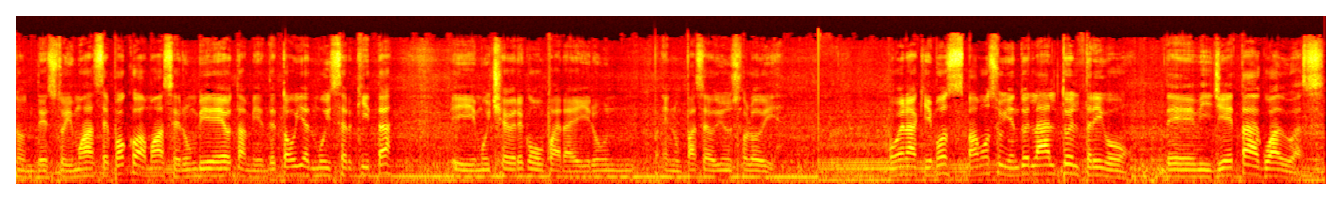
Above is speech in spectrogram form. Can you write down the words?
donde estuvimos hace poco. Vamos a hacer un video también de Tobia, es muy cerquita y muy chévere como para ir en un paseo de un solo día. Bueno, aquí vamos, vamos subiendo el alto del trigo de Villeta a Guaduas.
